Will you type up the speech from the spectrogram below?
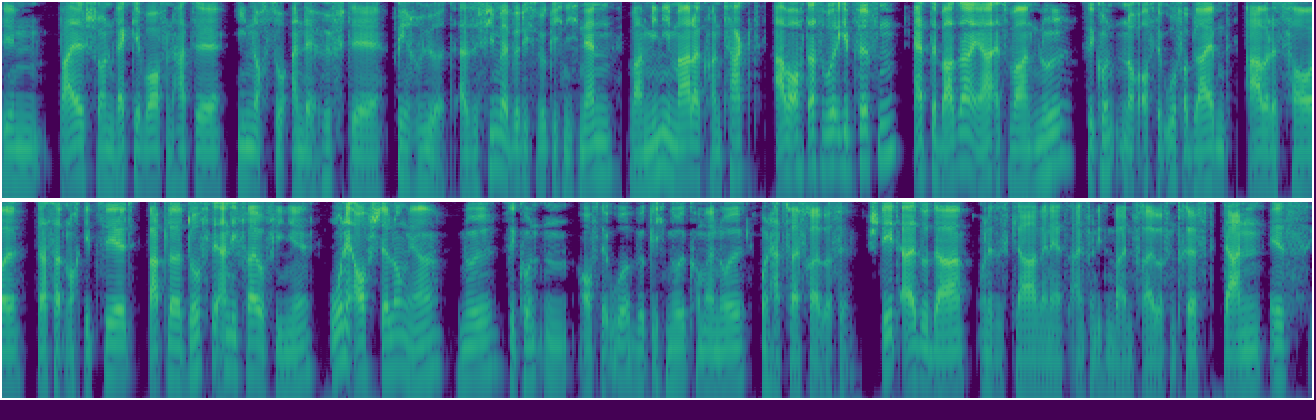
den Ball schon weggeworfen hatte, ihn noch so an der Hüfte berührt. Also viel würde ich es wirklich nicht nennen. War minimaler Kontakt. Aber auch das wurde gepfiffen. At the buzzer, ja, es waren null Sekunden noch auf der Uhr verbleibend. Aber das Foul, das hat noch gezählt. Butler durfte an die Freiwurflinie. Ohne Aufstellung, ja. Null Sekunden auf der Uhr, wirklich 0,0 und hat zwei Freiwürfe. Steht also da und es ist klar, wenn er jetzt einen von diesen beiden Freiwürfen trifft, dann ist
